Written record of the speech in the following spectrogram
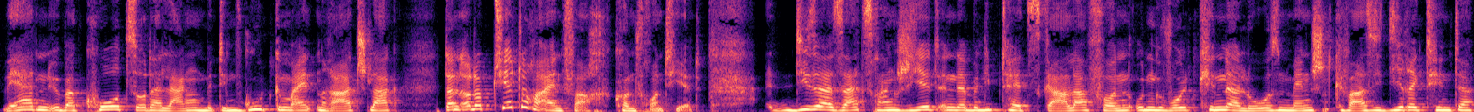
werden über kurz oder lang mit dem gut gemeinten Ratschlag, dann adoptiert doch einfach, konfrontiert. Dieser Satz rangiert in der Beliebtheitsskala von ungewollt kinderlosen Menschen quasi direkt hinter,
